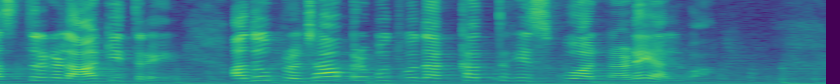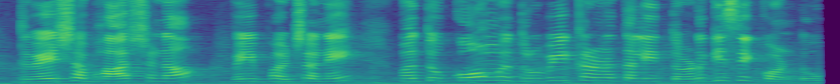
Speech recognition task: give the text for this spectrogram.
ಅಸ್ತ್ರಗಳಾಗಿದ್ರೆ ಅದು ಪ್ರಜಾಪ್ರಭುತ್ವದ ಕತ್ತು ಹಿಸುಕುವ ನಡೆ ಅಲ್ವಾ? ದ್ವೇಷ ಭಾಷಣ, ವಿಭಜನೆ ಮತ್ತು ಕೋಮು ಧ್ರುವೀಕರಣದಲ್ಲಿ ತೊಡಗಿಸಿಕೊಂಡು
